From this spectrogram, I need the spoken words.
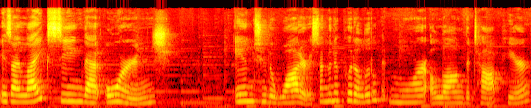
is I like seeing that orange into the water. So I'm gonna put a little bit more along the top here.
